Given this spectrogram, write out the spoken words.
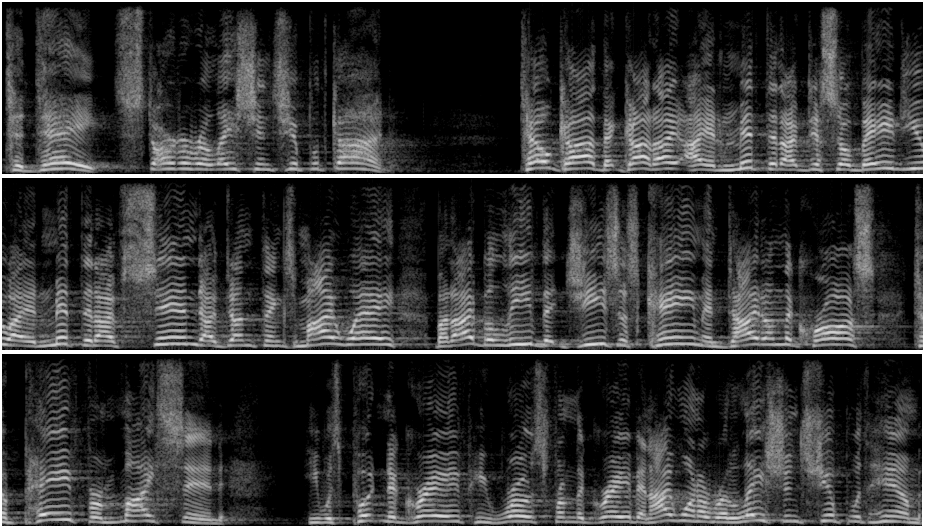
today, start a relationship with God. Tell God that, God, I, I, admit that I've disobeyed you. I admit that I've sinned. I've done things my way. But I believe that Jesus came and died on the cross to pay for my sin. He was put in a grave. He rose from the grave. And I want a relationship with Him.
